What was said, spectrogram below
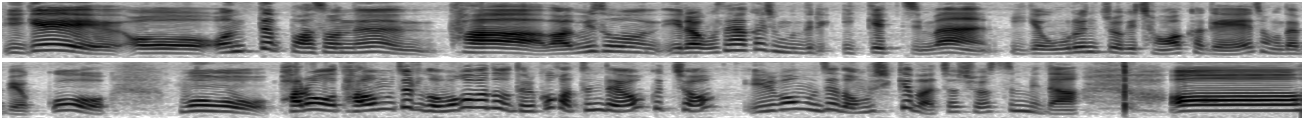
이게 어, 언뜻 봐서는 다 마미손이라고 생각하시는 분들이 있겠지만 이게 오른쪽이 정확하게 정답이었고 뭐 바로 다음 문제로 넘어가봐도 될 것 같은데요, 그렇죠? 1번 문제 너무 쉽게 맞춰주셨습니다. 어.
